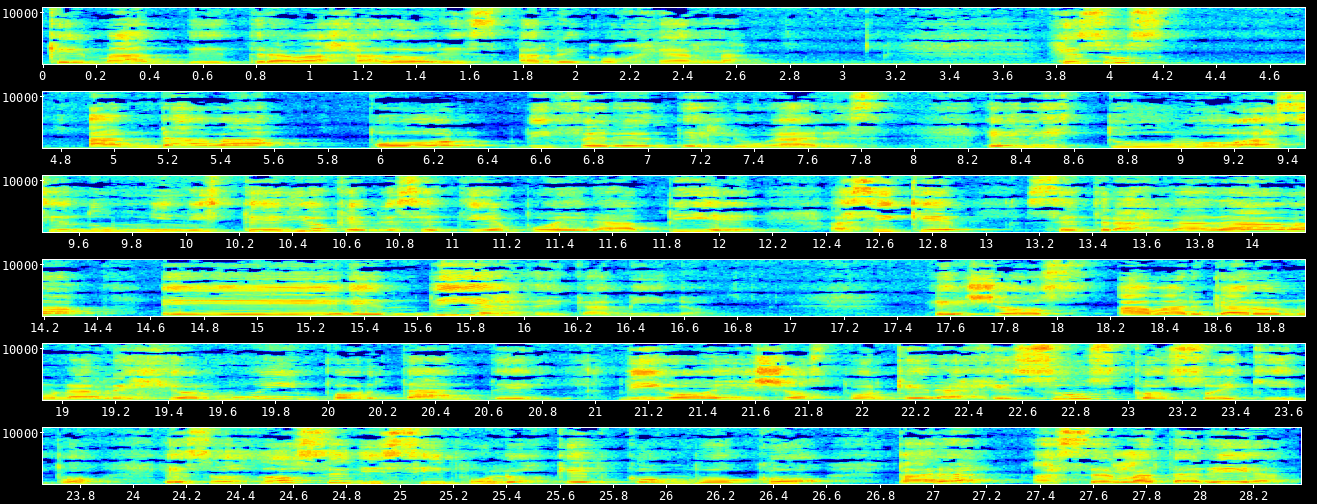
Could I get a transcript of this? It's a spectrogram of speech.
que mande trabajadores a recogerla. Jesús andaba por diferentes lugares. Él estuvo haciendo un ministerio que en ese tiempo era a pie, así que se trasladaba eh, en días de camino. Ellos abarcaron una región muy importante, digo ellos porque era Jesús con su equipo, esos doce discípulos que él convocó para hacer la tarea.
